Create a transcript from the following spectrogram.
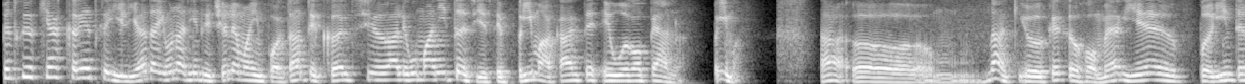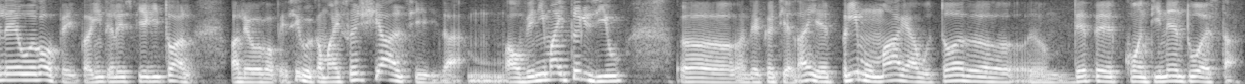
Pentru că eu chiar cred că Iliada e una dintre cele mai importante cărți uh, ale umanității. Este prima carte europeană. Prima. Da? Uh, da, cred că Homer e părintele Europei, părintele spiritual al Europei. Sigur că mai sunt și alții, dar au venit mai târziu uh, decât el. Da? E primul mare autor uh, de pe continentul ăsta.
